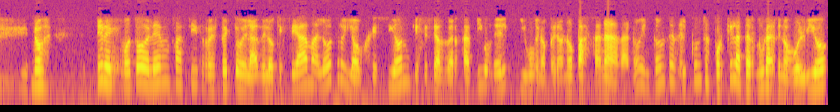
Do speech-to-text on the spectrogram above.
no, tiene como todo el énfasis respecto de, la, de lo que se ama al otro y la objeción que es ese adversativo de él, y bueno, pero no pasa nada, ¿no? Entonces el punto es por qué la ternura se nos volvió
